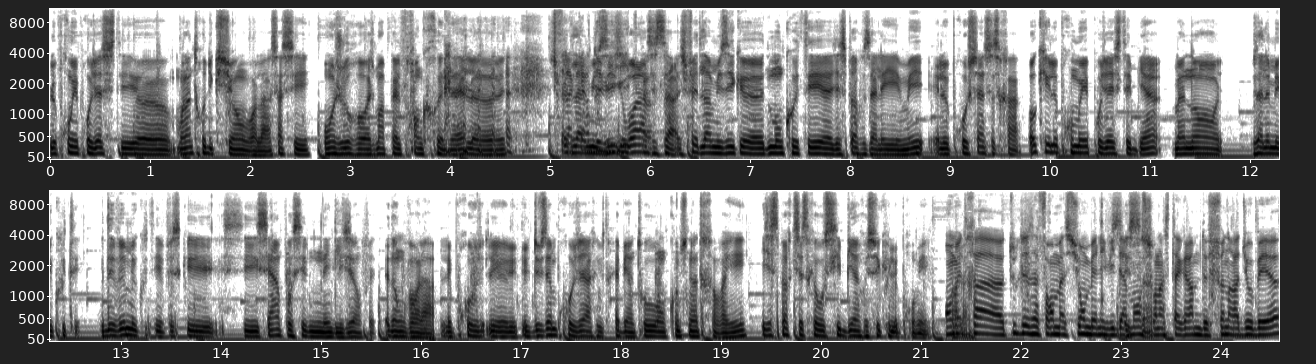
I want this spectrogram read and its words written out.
le premier projet c'était euh, mon introduction, voilà. Ça c'est bonjour, euh, je m'appelle Franck Renel, euh, je fais de la de musique, visite, voilà c'est ça. Je fais de la musique euh, de mon côté. J'espère que vous allez aimer. Et le prochain ce sera ok. Le premier projet c'était bien. Maintenant vous allez m'écouter. Vous devez m'écouter parce que c'est impossible de négliger en fait. Et donc voilà, le, projet, le, le deuxième projet arrive très bientôt. On continue à travailler. Et j'espère que ce serait aussi bien reçu que le premier. On Voilà. mettra euh, toutes les informations, bien évidemment, sur l'Instagram de Fun Radio BE.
